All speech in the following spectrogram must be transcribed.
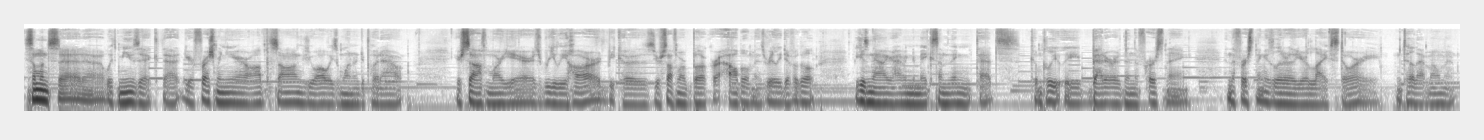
Someone said uh, with music that your freshman year, all the songs you always wanted to put out. Your sophomore year is really hard because your sophomore book or album is really difficult because now you're having to make something that's completely better than the first thing. And the first thing is literally your life story until that moment.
